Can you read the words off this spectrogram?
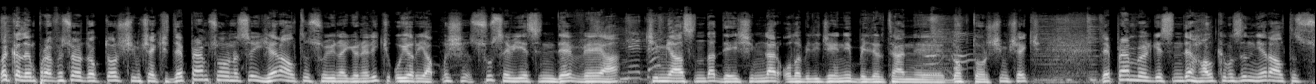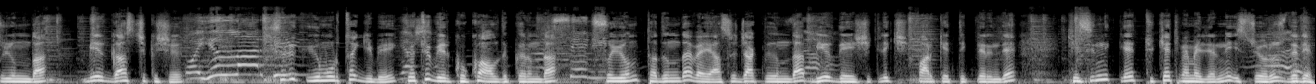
Bakalım Profesör Doktor Şimşek deprem sonrası yeraltı suyuna yönelik uyarı yapmış. Su seviyesinde veya kimyasında değişimler olabileceğini belirten e, Doktor Şimşek deprem bölgesinde halkımızın yeraltı suyunda bir gaz çıkışı, çürük yumurta gibi kötü bir koku aldıklarında suyun tadında veya sıcaklığında bir değişiklik fark ettiklerinde kesinlikle tüketmemelerini istiyoruz dedi.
